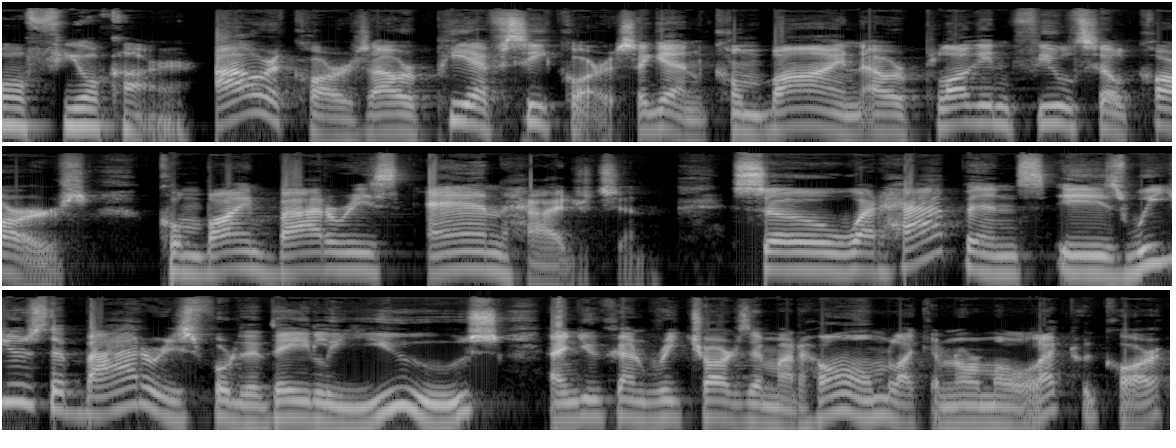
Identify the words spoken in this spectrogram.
of your car? Our cars, our PFC cars, again, combine our plug in fuel cell cars, combine batteries and hydrogen. So, what happens is we use the batteries for the daily use, and you can recharge them at home like a normal electric car,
